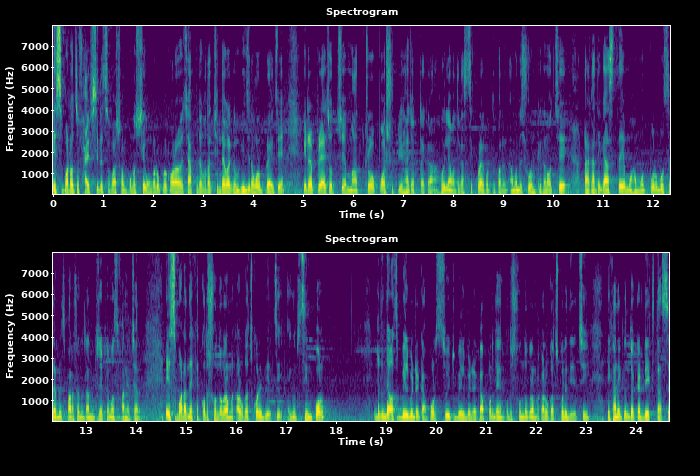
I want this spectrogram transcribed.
এই সোফাটা হচ্ছে ফাইভ সিটের সোফা সম্পূর্ণ সেগুন উপর করা হয়েছে। আপনাদের কথা চিন্তা করে একদম রিজনেবল প্রাইসে এটার প্রাইস হচ্ছে মাত্র পঁয়ষট্টি হাজার টাকা। হইলে আমাদের কাছ থেকে ক্রয় করতে পারেন। আমাদের শোরুম ঠিকানা হচ্ছে ঢাকা থেকে আসতে মোহাম্মদপুর বসিলা সাথে ডান পাশে ফেমাস ফার্নিচার এই সোফাটা দেখেন, কত সুন্দর করে আমরা কারুকাজ করে দিয়েছি, একদম সিম্পল এটাতে দেওয়া আছে বেলবেটের কাপড় সুইট বেলবেটের কাপড়। দেখেন কত সুন্দর করে আমরা কারুকাজ করে দিয়েছি। এখানে কিন্তু একটা ডেস্ক আছে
